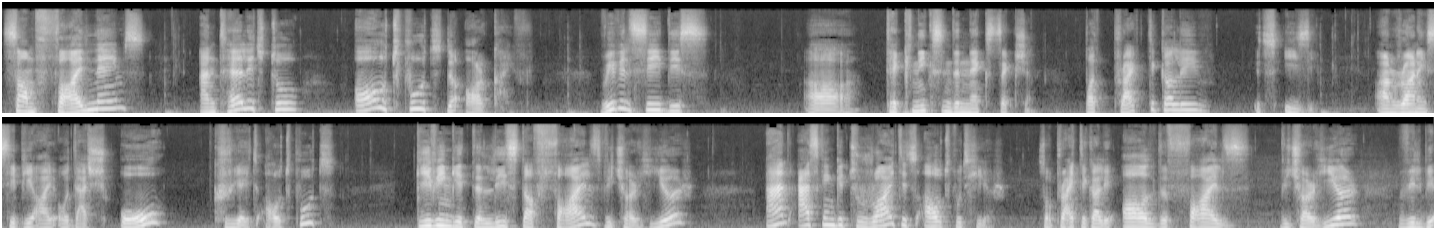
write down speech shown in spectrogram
some file names, and tell it to output the archive. We will see these uh, techniques in the next section, but practically it's easy. I'm running cpio-o, create output, giving it the list of files which are here, and asking it to write its output here. So practically all the files which are here will be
